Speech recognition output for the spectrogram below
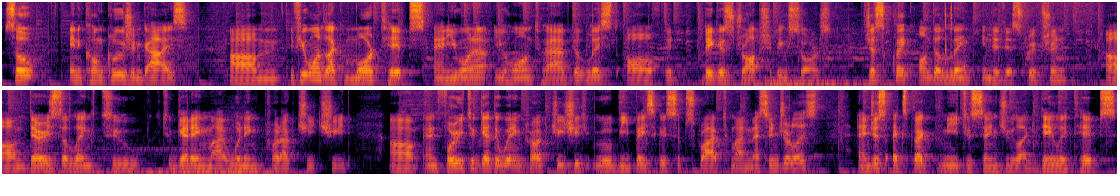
So in conclusion, guys, um, if you want like more tips and you wanna you want to have the list of the biggest dropshipping stores, just click on the link in the description. Um, there is the link to to getting my winning product cheat sheet. Um, and for you to get the winning product cheat sheet, you will be basically subscribed to my messenger list and just expect me to send you like daily tips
